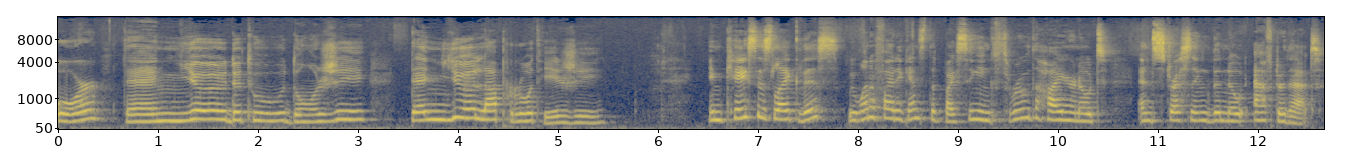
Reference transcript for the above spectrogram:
or daigne de tout danger, daigne la protéger. In cases like this, we want to fight against it by singing through the higher note and stressing the note after that.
